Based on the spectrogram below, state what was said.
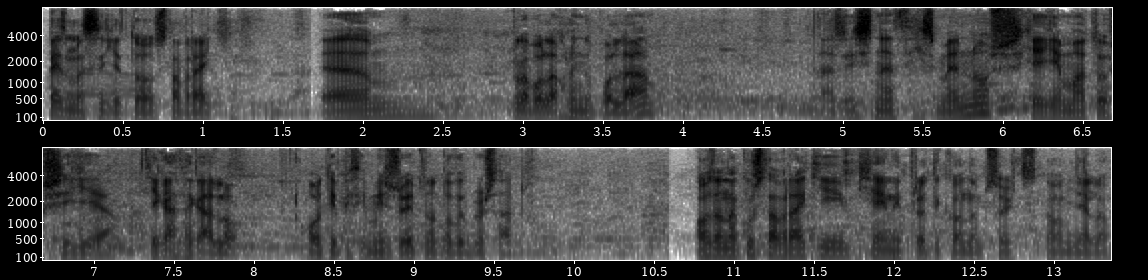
Πες μας για το Σταυράκι. Ε, πρώτα απ' όλα χρόνια του πολλά. Να ζήσει να είναι ευτυχισμένος και γεμάτος υγεία. Και κάθε καλό. Ό,τι επιθυμείς η ζωή του να το βρεις μπροστά του. Όταν ακούς Σταυράκι, ποια είναι η πρώτη εικόνα που σου έρχεται στο μυαλό;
